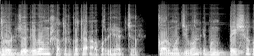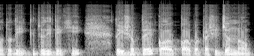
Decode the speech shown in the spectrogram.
ধৈর্য এবং সতর্কতা অপরিহার্য। কর্মজীবন এবং পেশাগত দিক যদি দেখি, তো এই সপ্তাহে কর- কর্কট রাশির জন্য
